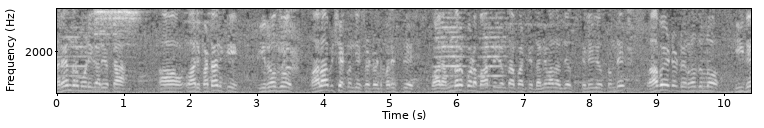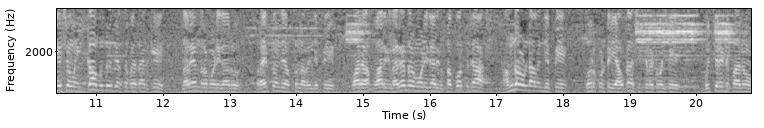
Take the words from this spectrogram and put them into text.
నరేంద్ర మోడీ గారి యొక్క వారి పటానికి ఈరోజు బాలాభిషేకం పాలాభిషేకం చేసినటువంటి పరిస్థితి వారందరూ కూడా భారతీయ జనతా పార్టీ ధన్యవాదాలు తెలియజేస్తుంది. రాబోయేటటువంటి రోజుల్లో ఈ దేశం ఇంకా ముందుకు తీసుకుపోయేదానికి నరేంద్ర మోడీ గారు ప్రయత్నం చేస్తున్నారని చెప్పి వారి వారికి నరేంద్ర మోడీ గారికి సపోర్ట్గా అందరూ ఉండాలని చెప్పి కోరుకుంటూ ఈ అవకాశం ఇచ్చినటువంటి బుచ్చిరెడ్డిపాలెం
